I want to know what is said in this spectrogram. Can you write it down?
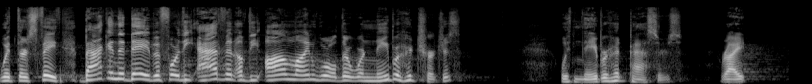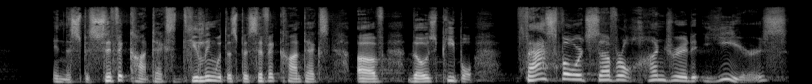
with their faith. Back in the day, before the advent of the online world, there were neighborhood churches with neighborhood pastors, right? In the specific context, dealing with the specific context of those people. Fast forward several hundred years,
